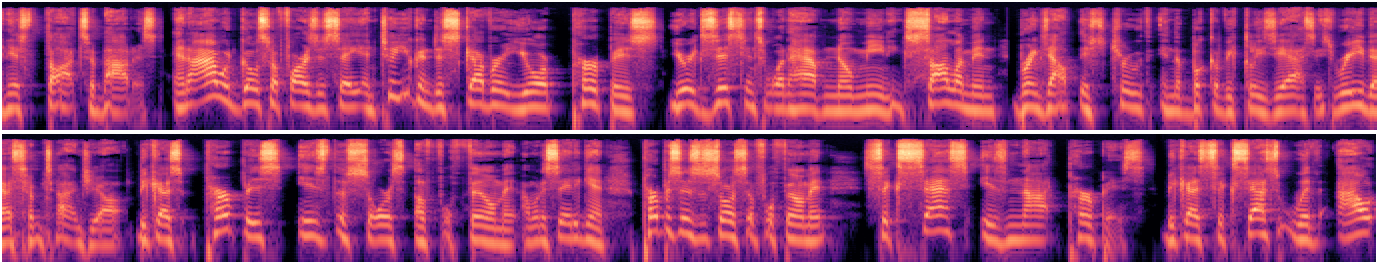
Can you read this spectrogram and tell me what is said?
and his thoughts about us. And I would go so far as to say, until you can discover your purpose, your existence would have no meaning. Solomon brings out this truth in the book of Ecclesiastes. Read that sometimes, y'all, because purpose is the source of fulfillment. I want to say it again. Purpose is the source of fulfillment. Success is not purpose because success without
